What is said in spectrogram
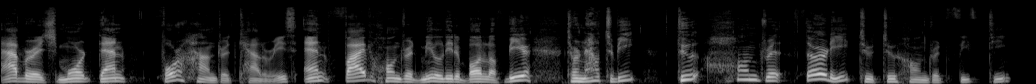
averaged more than 400 calories and 500 milliliter bottle of beer turned out to be 230 to 250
